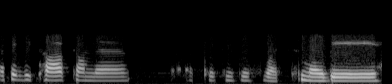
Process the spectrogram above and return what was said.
I think we talked on the. I think it was what maybe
